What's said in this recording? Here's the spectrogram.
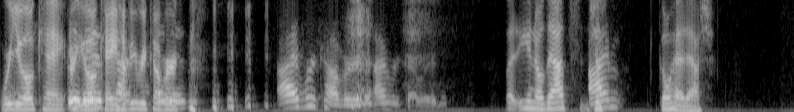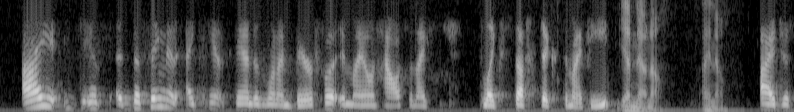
Were you okay? Are It you is okay? Have you recovered? is- I've recovered. I've recovered. But you know, that's just. I'm- go ahead, Ash. I the thing that I can't stand is when I'm barefoot in my own house and I like stuff sticks to my feet. yeah, no, no. I know. I just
